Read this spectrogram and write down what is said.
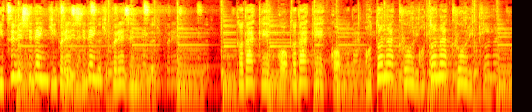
三菱電機プレゼンツ。戸田恵子。戸田恵子。大人クオリティ。大人クオリティ。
